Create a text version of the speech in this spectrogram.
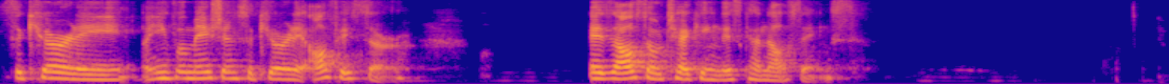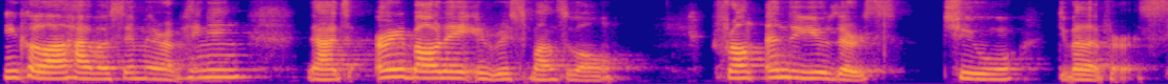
security information security officer is also checking these kind of things. Nicola have a similar opinion that everybody is responsible from end users to developers.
